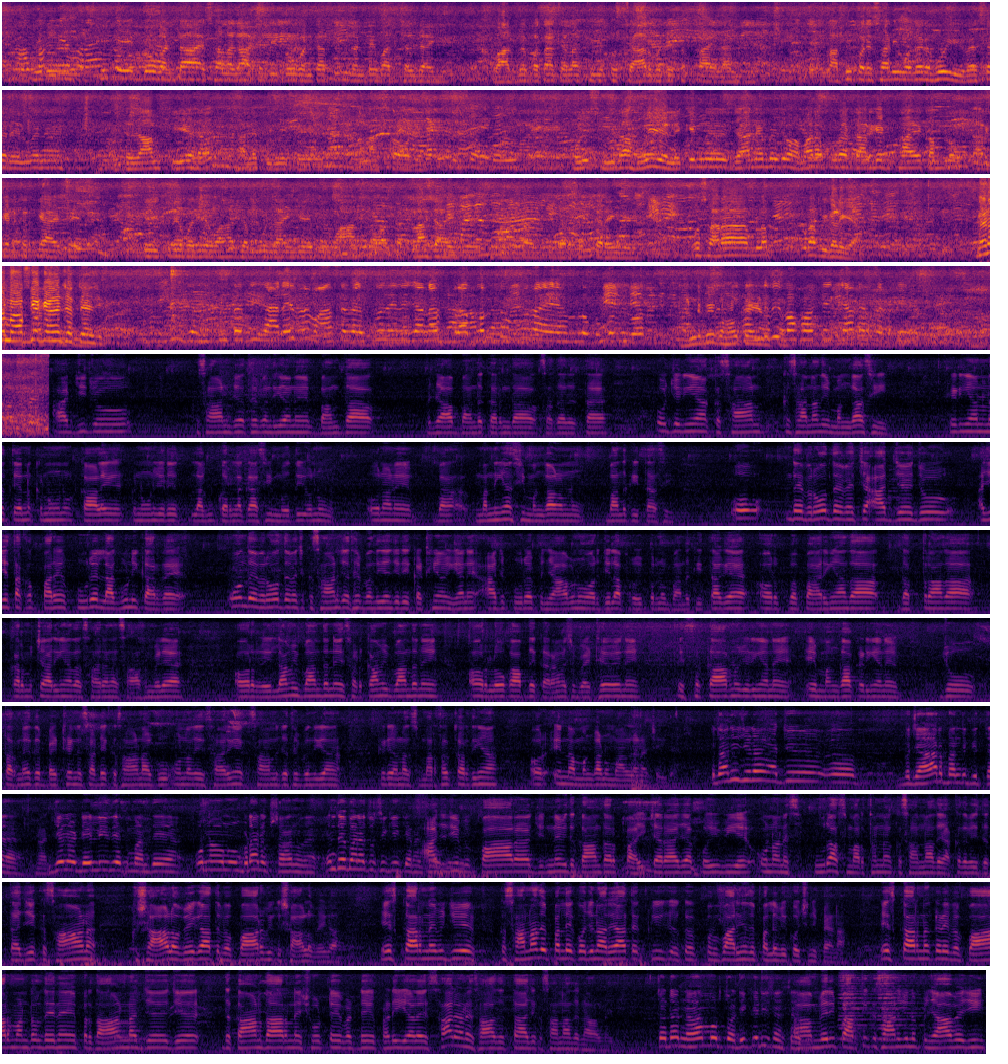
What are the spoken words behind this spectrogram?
तो ठीक है एक दो घंटा ऐसा लगा कि दो घंटा तीन घंटे बाद चल जाएगी बाद में पता चला कि ये तो चार बजे तक का ऐलान किया काफ़ी परेशानी वगैरह हुई वैसे रेलवे ने इंतज़ाम किए हैं खाने पीने के नाश्ता वगैरह तो थोड़ी सुविधा हुई है लेकिन जाने में जो हमारा पूरा टारगेट था एक हम लोग टारगेट करके आए थे कि इतने बजे वहाँ जम्मू जाएँगे फिर वहाँ से वहाँ कटरा जाएँगे माता जी दर्शन करेंगे। वो सारा मतलब पूरा बिगड़ गया। मैडम आप क्या कहना चाहते हैं जी? जी जा रहे हैं वहाँ से वैष्णो देवी जाना प्रॉब्लम तो हो रहा है हम लोगों को भी बहुत। ठंड भी बहुत है क्या कर सकते हैं? आज जो किसान जथेबंदियों ने बंद का ਪੰਜਾਬ ਬੰਦ ਕਰਨ ਦਾ ਸੱਦਾ ਦਿੱਤਾ ਉਹ ਜਿਹੜੀਆਂ ਕਿਸਾਨ, ਕਿਸਾਨਾਂ ਦੀ ਮੰਗਾਂ ਸੀ ਜਿਹੜੀਆਂ ਉਹਨਾਂ ਨੇ ਤਿੰਨ ਕਾਨੂੰਨ, ਕਾਲੇ ਕਾਨੂੰਨ ਜਿਹੜੇ ਲਾਗੂ ਕਰਨ ਲੱਗਾ ਸੀ ਮੋਦੀ, ਉਹਨੂੰ ਉਹਨਾਂ ਨੇ ਬ- ਮੰਨੀਆਂ ਸੀ ਮੰਗਾਂ ਉਹਨਾਂ ਨੂੰ ਬੰਦ ਕੀਤਾ ਸੀ। ਉਹ ਦੇ ਵਿਰੋਧ ਦੇ ਵਿੱਚ ਅੱਜ ਜੋ ਅਜੇ ਤੱਕ ਪਰ ਪੂਰੇ ਲਾਗੂ ਨਹੀਂ ਕਰ ਰਹੇ, ਉਹਦੇ ਵਿਰੋਧ ਦੇ ਵਿੱਚ ਕਿਸਾਨ ਜਥੇਬੰਦੀਆਂ ਜਿਹੜੀ ਇਕੱਠੀਆਂ ਹੋਈਆਂ ਨੇ, ਅੱਜ ਪੂਰੇ ਪੰਜਾਬ ਨੂੰ ਔਰ ਜ਼ਿਲ੍ਹਾ ਫਿਰੋਜ਼ਪੁਰ ਨੂੰ ਬੰਦ ਕੀਤਾ ਗਿਆ ਔਰ ਵਪਾਰੀਆਂ ਦਾ, ਦਫ਼ਤਰਾਂ ਦਾ, ਕਰਮਚਾਰੀਆਂ ਦਾ ਸਾਰਿਆਂ ਦਾ ਸਾਥ ਮਿਲਿਆ ਔਰ ਰੇਲਾਂ ਵੀ ਬੰਦ ਨੇ, ਸੜਕਾਂ ਵੀ ਬੰਦ ਨੇ ਔਰ ਲੋਕ ਆਪਦੇ ਘਰਾਂ ਵਿੱਚ ਬੈਠੇ ਹੋਏ ਨੇ ਤੇ ਸਰਕਾਰ ਨੂੰ ਜਿਹੜੀਆਂ ਨੇ ਇਹ ਮੰਗਾਂ ਕਿਹੜੀਆਂ ਨੇ ਜੋ ਧਰਨੇ ਤੇ ਬੈਠੇ ਨੇ ਸਾਡੇ ਕਿਸਾਨ ਆਗੂ ਉਹਨਾਂ ਦੀ ਸਾਰੀਆਂ ਕਿਸਾਨ ਜਥੇਬੰਦੀਆਂ ਕਿਹੜੇ ਉਹਨਾਂ ਦਾ ਸਮਰਥਨ ਕਰਦੀਆਂ ਔਰ ਇਹਨਾਂ ਮੰਗਾਂ ਨੂੰ ਮੰਨ ਲੈਣਾ ਚਾਹੀਦਾ। ਪਤਾ ਜੀ ਜਿਹੜਾ ਅੱਜ ਬਾਜ਼ਾਰ ਬੰਦ ਕੀਤਾ ਹੈ। ਜਿਹੜੇ ਡੇਲੀ ਦੇ ਕਮਾਉਂਦੇ ਆ ਉਹਨਾਂ ਨੂੰ ਬੜਾ ਨੁਕਸਾਨ ਹੋਇਆ। ਇਹਦੇ ਬਾਰੇ ਤੁਸੀਂ ਕੀ ਕਹਿਣਾ ਅੱਜ ਚਾਹੋਗੇ? ਜੀ ਵਪਾਰ ਜਿੰਨੇ ਵੀ ਦੁਕਾਨਦਾਰ ਭਾਈਚਾਰਾ ਜਾਂ ਕੋਈ ਵੀ ਹੈ ਉਹਨਾਂ ਨੇ ਪੂਰਾ ਸਮਰਥਨ ਕਿਸਾਨਾਂ ਦੇ ਹੱਕ ਦੇ ਵਿੱਚ ਦਿੱਤਾ। ਜੇ ਕਿਸਾਨ ਖੁਸ਼ਹਾਲ ਹੋਵੇਗਾ ਤੇ ਵਪਾਰ ਵੀ ਖੁਸ਼ਹਾਲ ਹੋਵੇਗਾ। ਇਸ ਕਾਰਨ ਵੀ ਜੇ ਕਿਸਾਨਾਂ ਦੇ ਪੱਲੇ ਕੁਝ ਨਾ ਰਿਹਾ ਤੇ ਕੀ ਵਪਾਰੀਆਂ ਦੇ ਪੱਲੇ ਵੀ ਕੁਝ ਨਹੀਂ ਪੈਣਾ। ਇਸ ਕਾਰਨ ਕਿਹੜੇ ਵਪਾਰ ਮੰਡਲ ਦੇ ਨੇ ਪ੍ਰਧਾਨ ਅੱਜ ਜੇ ਦੁਕਾਨਦਾਰ ਨੇ ਛੋਟੇ ਵੱਡੇ ਫੜੀ ਵਾਲੇ ਸਾਰਿਆਂ ਨੇ ਸਾਥ ਦਿੱਤਾ ਅੱਜ ਕਿਸਾਨਾਂ ਦੇ ਨਾਲ ਨੇ ਜੀ। ਤੁਹਾਡਾ ਨਾਮ ਔਰ ਤੁਹਾਡੀ ਕਿਹੜੀ ਸੰਸਥਾ ਹੈ ਮੇਰੀ ਭਾਰਤੀ ਕਿਸਾਨ ਯੂਨੀਅਨ ਪੰਜਾਬ ਹੈ ਜੀ।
